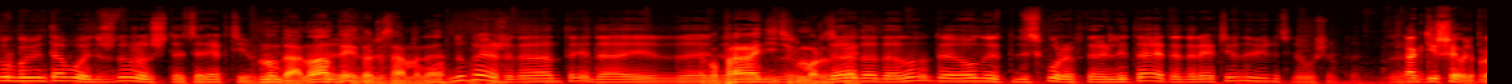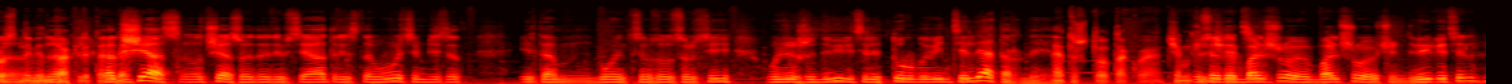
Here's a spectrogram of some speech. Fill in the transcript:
турбовинтовой, это же тоже он считается реактивным. Ну да, ну То Антей тот же самый, да? Ну, конечно, это Антей, да. и- да, прародитель, да, можно да, сказать. Да, да, Ну, да, он и до сих пор, я повторяю, летает, это реактивный двигатель, в общем-то. да. Так дешевле просто Да, на винтах да. летать, Как да? сейчас, вот сейчас вот эти все А380 или там Boeing 747, у них же двигатели турбовентиляторные. Это что такое? Чем То есть это отличается? большой, большой очень двигатель,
